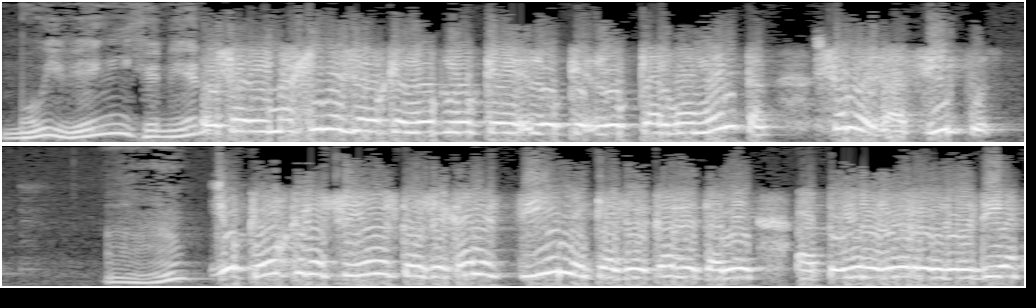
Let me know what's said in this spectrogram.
Muy bien, ingeniero. O sea, imagínense lo que, lo, que, lo, que, lo que argumentan. Eso no es así, pues. Ajá. Yo creo que los señores concejales tienen que acercarse también a pedir el orden del día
